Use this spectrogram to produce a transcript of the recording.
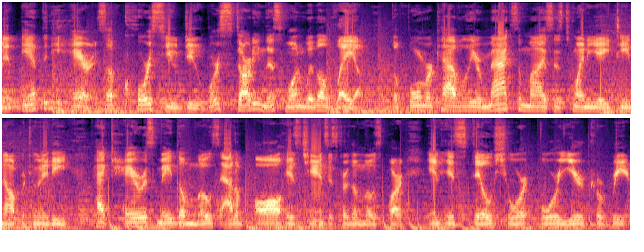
in Anthony Harris? Of course you do. We're starting this one with a layup. The former Cavalier maximized his 2018 opportunity Heck, Harris made the most out of all his chances for the most part in his still short four year career.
